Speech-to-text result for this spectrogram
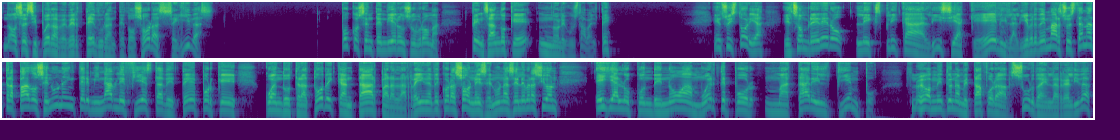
no sé si pueda beber té durante dos horas seguidas. Pocos entendieron su broma, pensando que no le gustaba el té. En su historia, el sombrerero le explica a Alicia que él y la liebre de marzo están atrapados en una interminable fiesta de té porque cuando trató de cantar para la reina de corazones en una celebración, ella lo condenó a muerte por matar el tiempo. Nuevamente una metáfora absurda en la realidad.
